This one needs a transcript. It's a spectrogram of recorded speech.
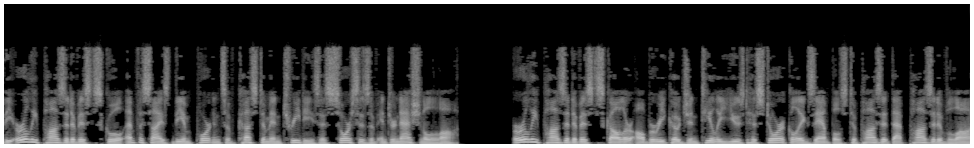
The early positivist school emphasized the importance of custom and treaties as sources of international law. Early positivist scholar Alberico Gentili used historical examples to posit that positive law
